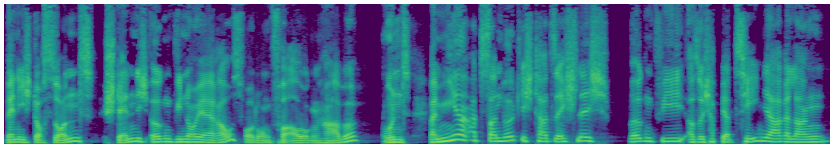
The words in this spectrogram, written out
wenn ich doch sonst ständig irgendwie neue Herausforderungen vor Augen habe? Und bei mir hat es dann wirklich tatsächlich irgendwie, also ich habe ja zehn Jahre lang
